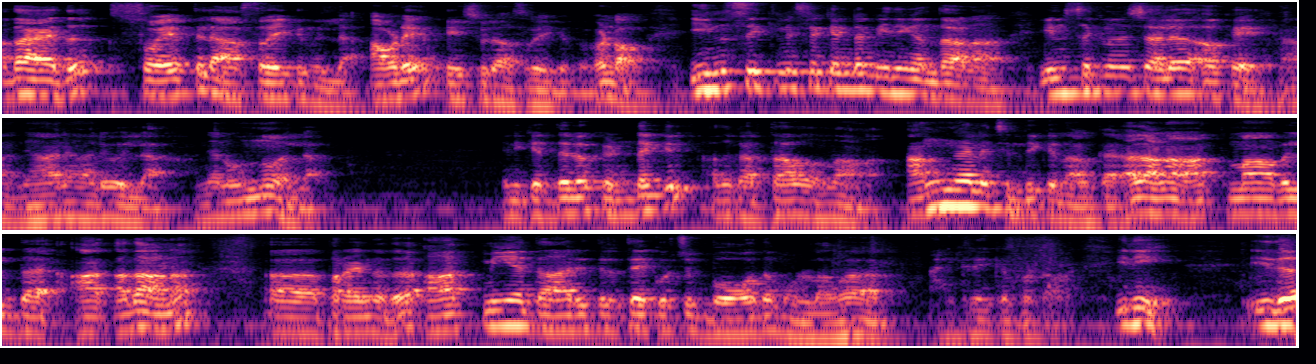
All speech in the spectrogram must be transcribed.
അതായത് സ്വയത്തിൽ ആശ്രയിക്കുന്നില്ല. അവിടെ യേശുവിൽ ആശ്രയിക്കുന്നു. കണ്ടോ? ഇൻസിഗ്നിഫിക്കന്റ് മീനിങ് എന്താണ്? ഇൻസിഗ്നിഫിക്കൻ വെച്ചാൽ ഓക്കെ ഞാൻ ആരുമില്ല ഞാൻ ഒന്നുമല്ല. എനിക്ക് എന്തെങ്കിലുമൊക്കെ ഉണ്ടെങ്കിൽ അത് കർത്താവ് ഒന്നാണ് അങ്ങനെ ചിന്തിക്കുന്ന ആൾക്കാർ. അതാണ് ആത്മാവിൽ അതാണ് പറയുന്നത് ആത്മീയ ദാരിദ്ര്യത്തെ കുറിച്ച് ബോധമുള്ളവർ അനുഗ്രഹിക്കപ്പെട്ടവർ. ഇനി ഇത്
